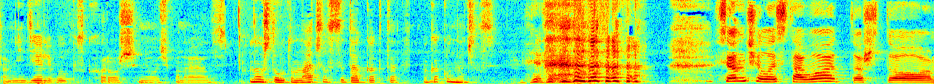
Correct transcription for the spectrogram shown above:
там недели, выпуск хороший, мне очень понравился. Ну, что вот он начался так как-то. А как он начался? Все началось с того, то, что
